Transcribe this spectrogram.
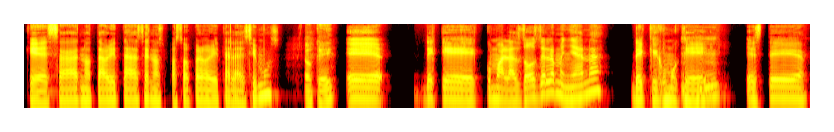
que esa nota ahorita se nos pasó, pero ahorita la decimos ok. eh, de que como a las 2 de la mañana, de que como que este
